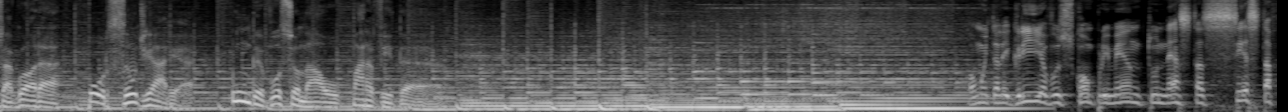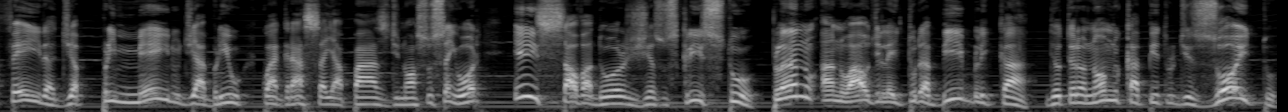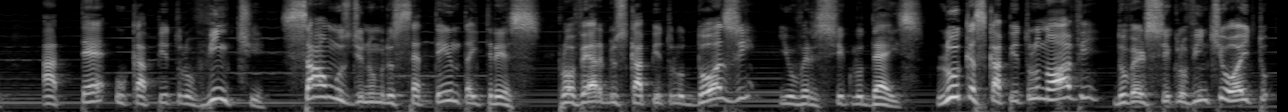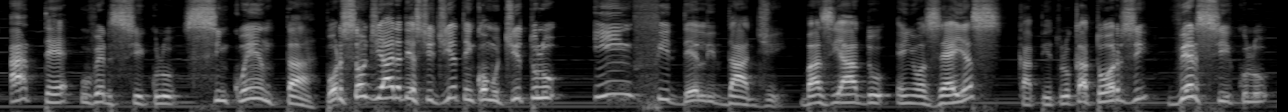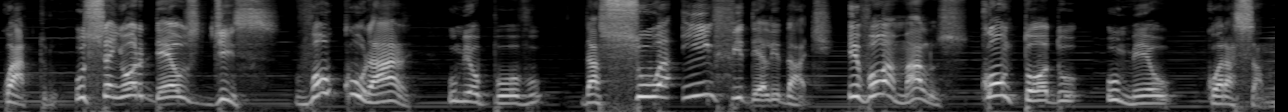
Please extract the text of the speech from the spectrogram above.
Ouça agora Porção Diária, um devocional para a vida. Com muita alegria vos cumprimento nesta sexta-feira, dia 1 de abril, com a graça e a paz de nosso Senhor e Salvador Jesus Cristo. Plano anual de leitura bíblica, Deuteronômio capítulo 18 até o capítulo 20, Salmos de número 73, Provérbios capítulo 12 e o versículo 10. Lucas capítulo 9, do versículo 28 até o versículo 50. Porção diária deste dia tem como título Infidelidade baseado em Oséias, capítulo 14, versículo 4. O Senhor Deus diz: Vou curar o meu povo da sua infidelidade e vou amá-los com todo o meu coração.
